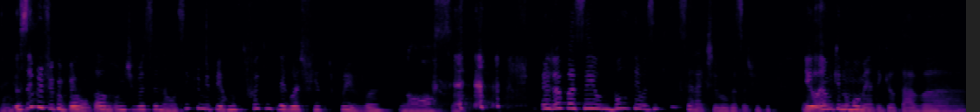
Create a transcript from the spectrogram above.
Uhum. Eu sempre fico me perguntando, não te você não, eu sempre me pergunto quem foi que entregou as fitas pro Ivan. Nossa. eu já passei um bom tempo assim, quem será que chegou com essas fitas? E eu lembro que no momento em que eu estava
